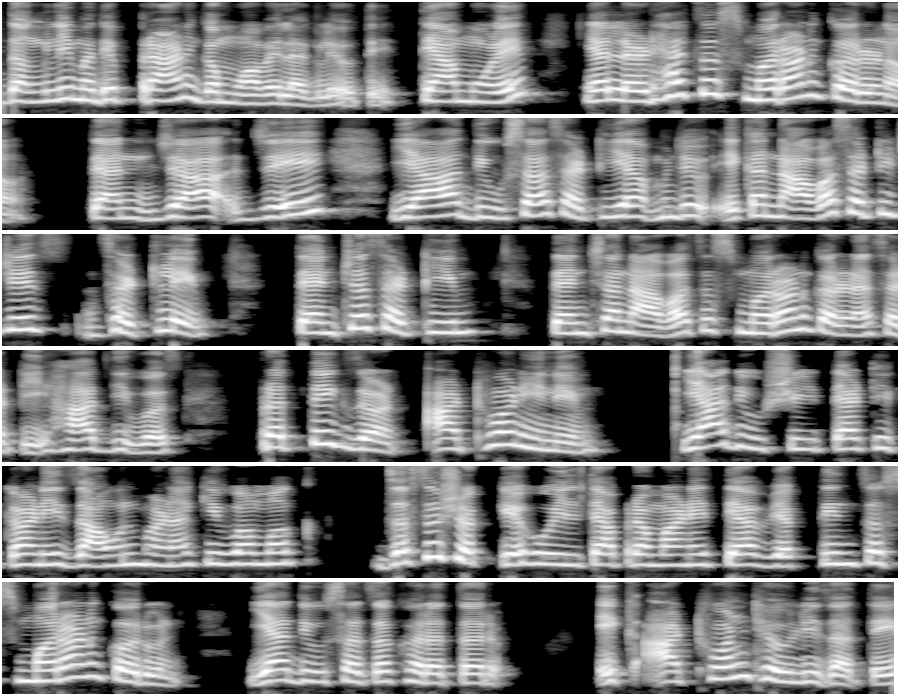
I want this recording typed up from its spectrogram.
दंगलीमध्ये प्राण गमवावे लागले होते. त्यामुळे या लढ्याचं स्मरण करणं ज्या जे या दिवसासाठी या म्हणजे एका नावासाठी जे झटले त्यांच्यासाठी त्यांच्या नावाचं स्मरण करण्यासाठी हा दिवस प्रत्येक जण आठवणीने या दिवशी त्या ठिकाणी जाऊन म्हणा किंवा मग जसं शक्य होईल त्याप्रमाणे त्या व्यक्तींचं स्मरण करून या दिवसाचं खरं तर एक आठवण ठेवली जाते.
